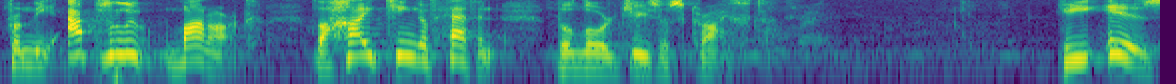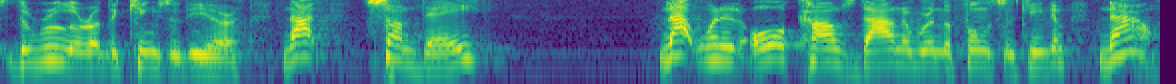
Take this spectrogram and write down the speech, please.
from the absolute monarch, the high king of heaven, the Lord Jesus Christ. He is the ruler of the kings of the earth, not someday, not when it all calms down and we're in the fullness of the kingdom, now.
